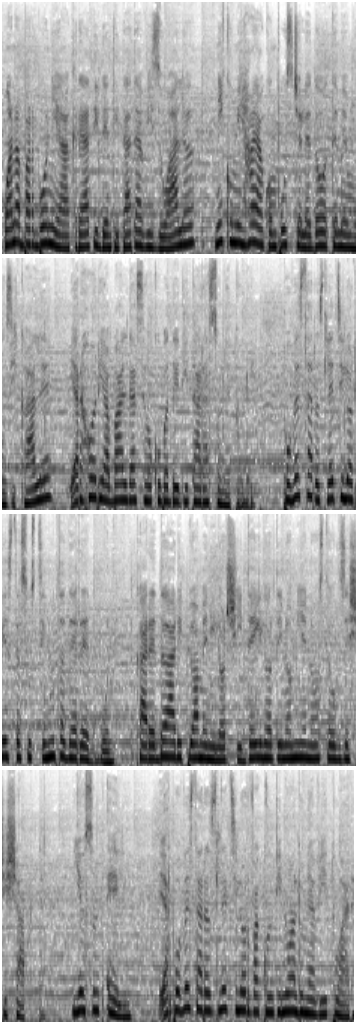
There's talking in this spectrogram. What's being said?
Oana Barbonia a creat identitatea vizuală, Nicu Mihai a compus cele două teme muzicale, iar Horia Baldea se ocupă de editarea sunetului. Povestea răsleților este susținută de Red Bull, care dă aripi oamenilor și ideilor din 1987. Eu sunt Eli, iar povestea răsleților va continua lunea viitoare.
